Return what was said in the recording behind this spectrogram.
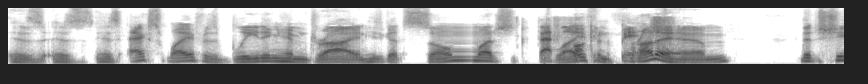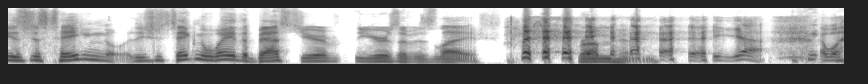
his his his ex wife is bleeding him dry, and he's got so much That life fucking in front of him that she's just taking. She's taking away the best year years of his life from him. yeah, Well,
